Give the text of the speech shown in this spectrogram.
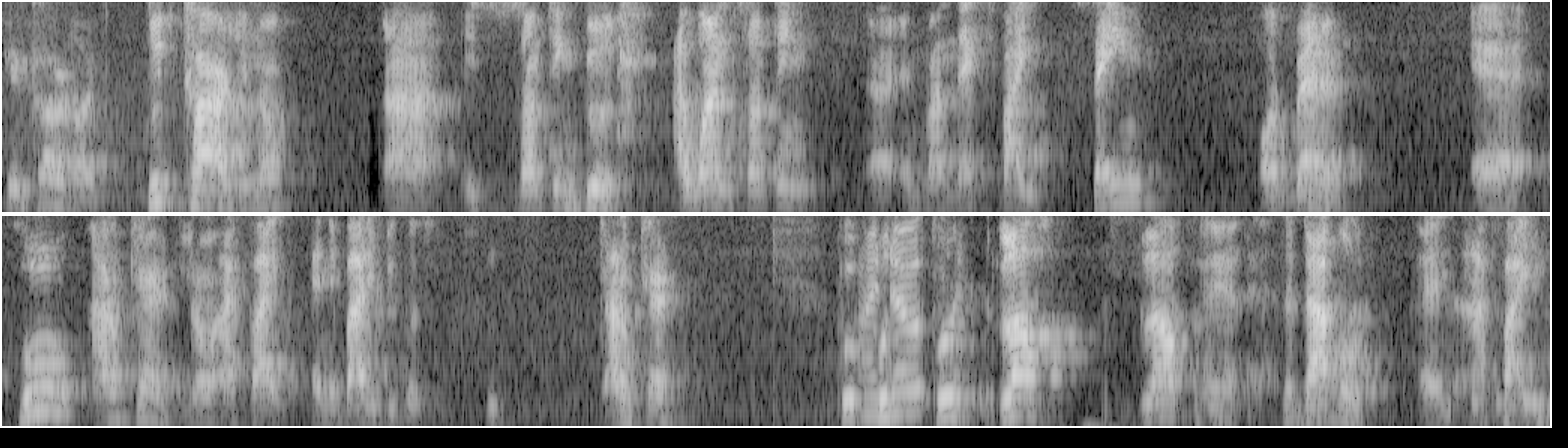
Good card. Good card, you know. Uh, it's something good. I want something uh, in my next fight, same or better. Uh, who? I don't care. You know, I fight anybody because I don't care. put I put, put glove glove uh, the double and I fight.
